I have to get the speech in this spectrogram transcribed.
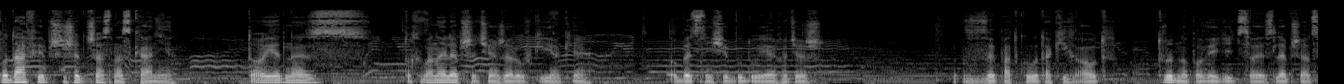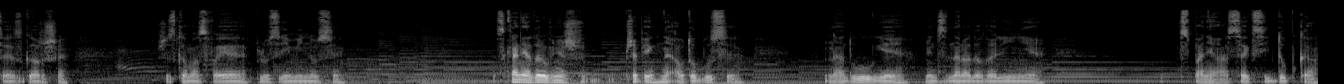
Po dafie przyszedł czas na skanie. To jedne z... to chyba najlepsze ciężarówki, jakie obecnie się buduje, chociaż w wypadku takich aut trudno powiedzieć, co jest lepsze, a co jest gorsze. Wszystko ma swoje plusy i minusy. Skania to również przepiękne autobusy na długie, międzynarodowe linie. Wspaniała sexy dupka.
